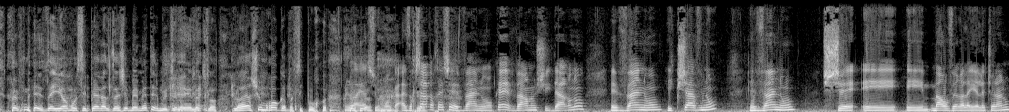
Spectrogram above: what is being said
איזה יום הוא סיפר על זה שבאמת הרביצו לילד שלו. לא היה שום רוגע בסיפור. לא היה שום רוגע. עכשיו אחרי שהבנו, אוקיי, הבנו, שידרנו, הבנו, הקשבנו, הבנו ש, אה, אה, מה עובר על הילד שלנו,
